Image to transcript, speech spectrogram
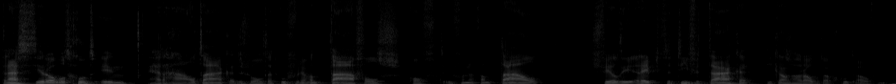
Daarnaast is die robot goed in herhaaltaken, dus bijvoorbeeld het oefenen van tafels of het oefenen van taal. Dus veel die repetitieve taken, die kan zo'n robot ook goed overnemen.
